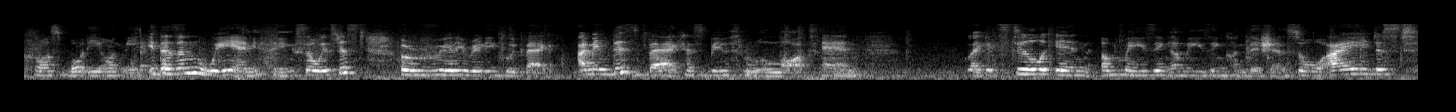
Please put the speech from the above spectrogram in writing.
crossbody on me. It doesn't weigh anything so it's just a really really good bag. I mean this bag has been through a lot and like it's still in amazing amazing condition. So I just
